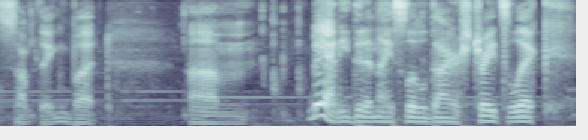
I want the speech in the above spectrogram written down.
something. But um, man, he did a nice little Dire Straits lick.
